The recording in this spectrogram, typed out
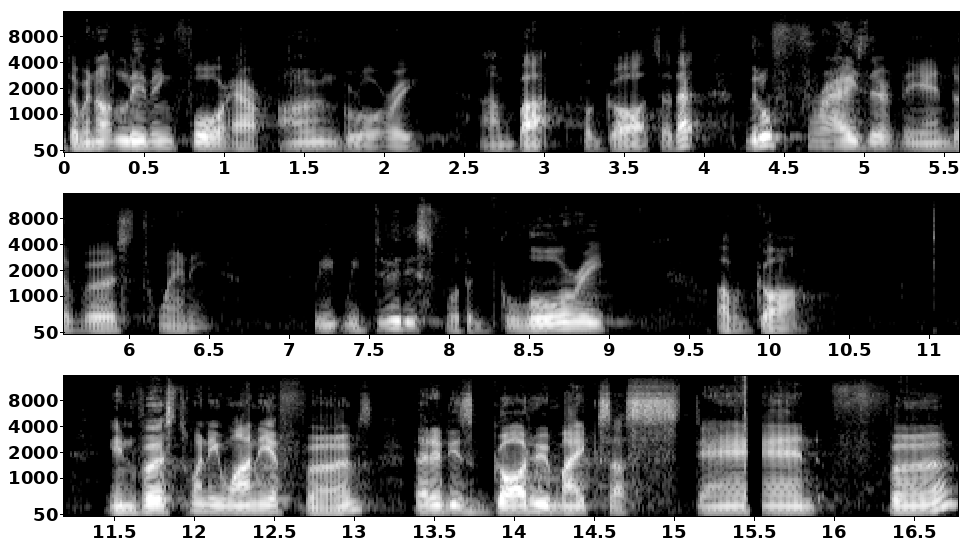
that we're not living for our own glory, um, but for God. So, that little phrase there at the end of verse 20, we, we do this for the glory of God. In verse 21, he affirms that it is God who makes us stand firm,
